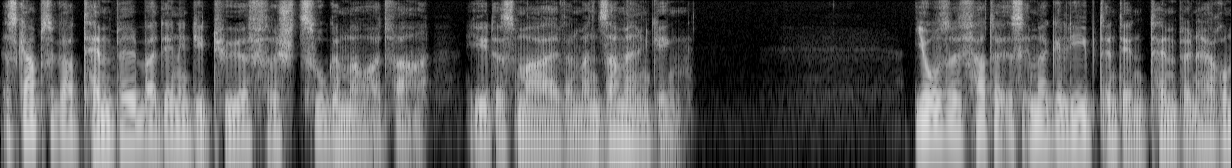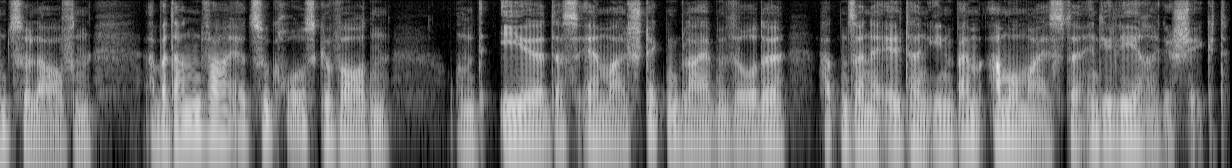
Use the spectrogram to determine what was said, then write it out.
Es gab sogar Tempel, bei denen die Tür frisch zugemauert war, jedes Mal, wenn man sammeln ging. Josef hatte es immer geliebt, in den Tempeln herumzulaufen, aber dann war er zu groß geworden, und ehe dass er mal stecken bleiben würde, hatten seine Eltern ihn beim Ammomeister in die Lehre geschickt.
